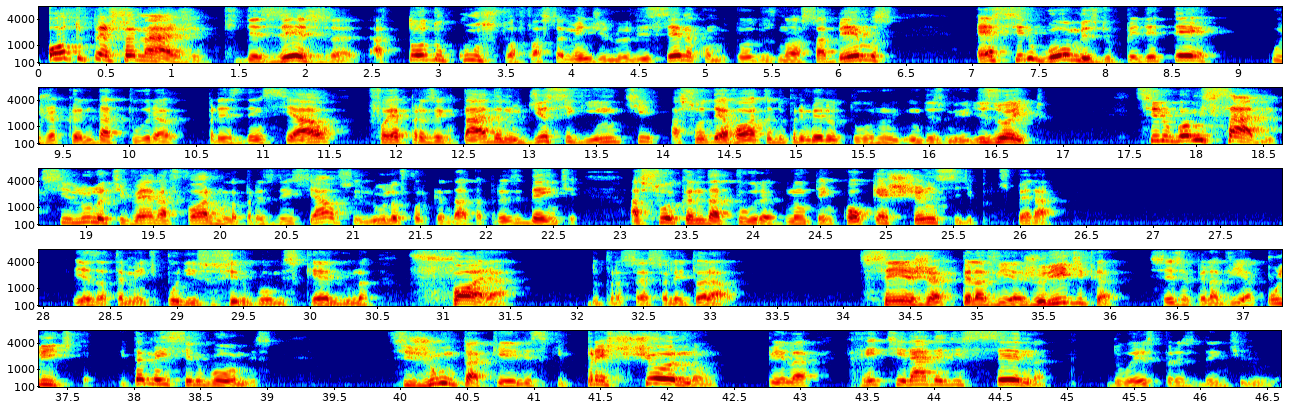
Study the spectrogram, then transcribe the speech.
Outro personagem que deseja a todo custo o afastamento de Lula de cena, como todos nós sabemos, é Ciro Gomes, do PDT, cuja candidatura presidencial foi apresentada no dia seguinte à sua derrota do primeiro turno em 2018. Ciro Gomes sabe que se Lula tiver na fórmula presidencial, se Lula for candidato a presidente, a sua candidatura não tem qualquer chance de prosperar. E exatamente por isso Ciro Gomes quer Lula fora do processo eleitoral, seja pela via jurídica, seja pela via política. E também Ciro Gomes se junta àqueles que pressionam pela retirada de cena do ex-presidente Lula.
